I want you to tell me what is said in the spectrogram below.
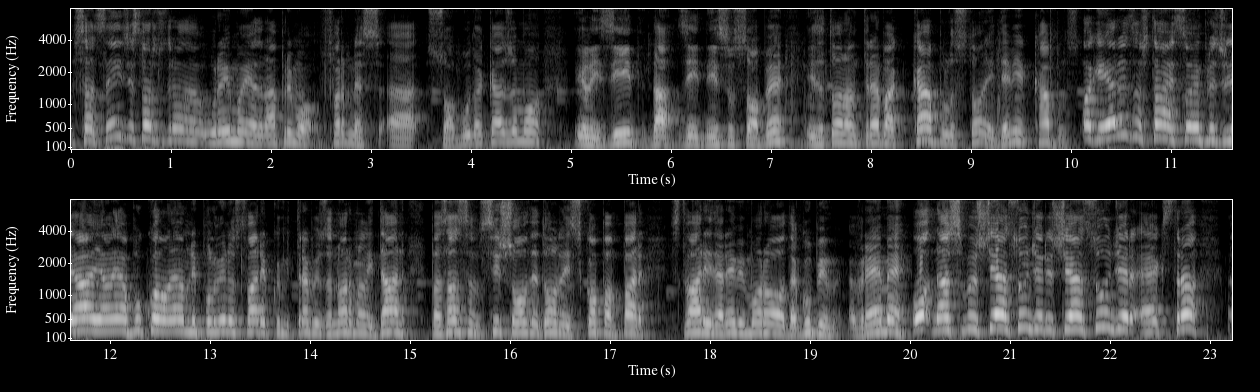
Sad, sljedeća stvar što treba da uredimo je da napravimo furnace sobu, da kažemo, ili zid, da, zid nisu sobe, i za to nam treba cobblestone, i gdje mi je cobblestone? Ok, ja ne znam šta je s ovim preživljavanjem, ali ja bukvalno nemam ni polovinu stvari koje mi trebaju za normalni dan, pa sam sam sišao ovdje dole da iskopam par stvari da ne bi morao da gubim vreme. O, našli smo još jedan sunđer, još jedan sunđer, ekstra. E,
